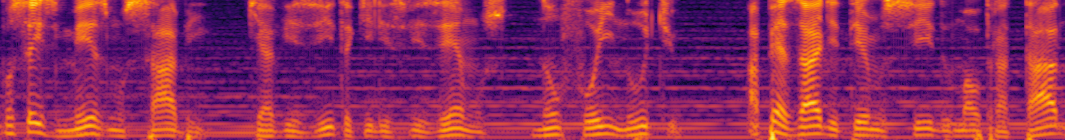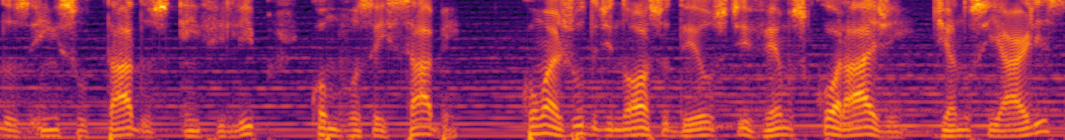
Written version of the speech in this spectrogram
vocês mesmos sabem que a visita que lhes fizemos não foi inútil Apesar de termos sido maltratados e insultados em Filipos, como vocês sabem, com a ajuda de nosso Deus tivemos coragem de anunciar-lhes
